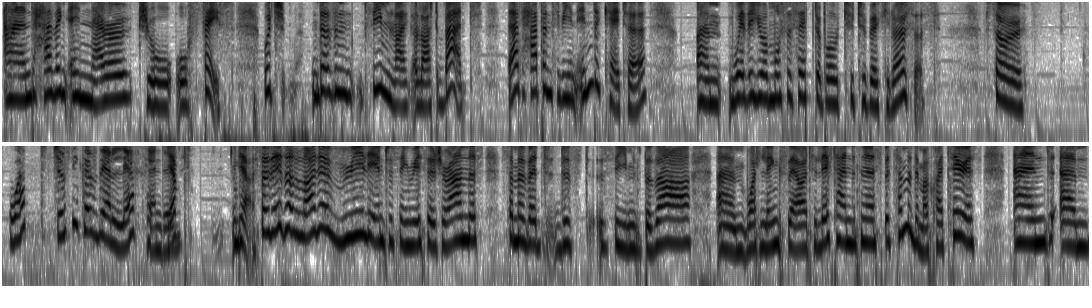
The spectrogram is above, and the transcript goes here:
and having a narrow jaw or face, which doesn't seem like a lot, but that happens to be an indicator um, whether you're more susceptible to tuberculosis. So, what? Just because they're left-handed? Yep. Yeah, so there's a lot of really interesting research around this. Some of it just seems bizarre, um, what links there are to left handedness, but some of them are quite serious. And um,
